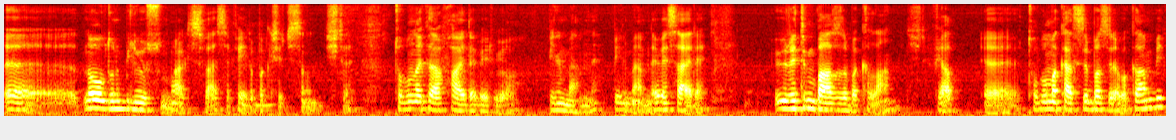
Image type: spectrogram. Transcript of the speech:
e, ne olduğunu biliyorsun Marksist felsefeyle bakış açısının işte topluma kadar fayda veriyor bilmem ne bilmem ne vesaire. Üretim bazlı bakılan işte fiyat e, topluma katkısı bazıyla bakılan bir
